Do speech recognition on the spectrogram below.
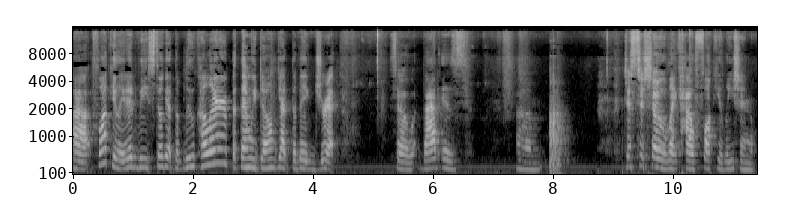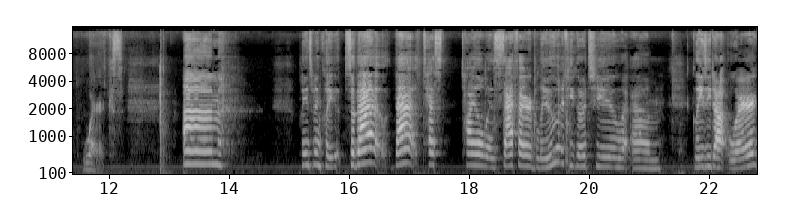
uh, flocculated, we still get the blue color, but then we don't get the big drip. So that is um, just to show like how flocculation works. Um, Plainsman clay. So that that test tile was sapphire blue. If you go to um, glazy.org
